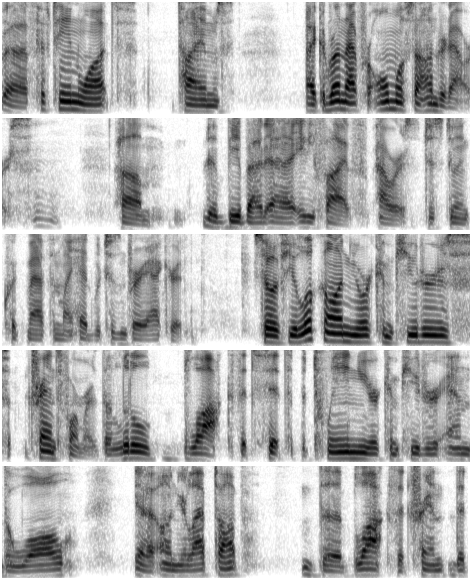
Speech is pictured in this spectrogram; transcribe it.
uh, 15 watts times. I could run that for almost 100 hours. Mm-hmm. Um, it'd be about uh, 85 hours, just doing quick math in my head, which isn't very accurate. So if you look on your computer's transformer, the little block that sits between your computer and the wall uh, on your laptop, the block that tran- that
